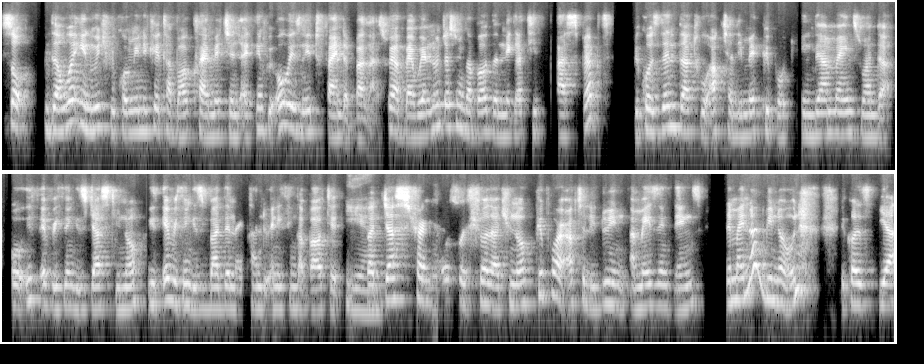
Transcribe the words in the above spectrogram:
So the way in which we communicate about climate change, I think we always need to find a balance whereby we're not just talking about the negative aspects, because then that will actually make people in their minds wonder, oh, if everything is just, you know, if everything is bad, then I can't do anything about it. Yeah. But just trying to also show that, you know, people are actually doing amazing things they might not be known because yeah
